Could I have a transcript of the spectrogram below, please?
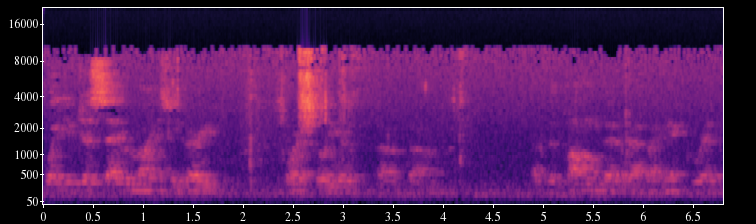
What you just said reminds me very forcefully of, of, um, of the poem that Rabbi Nick read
